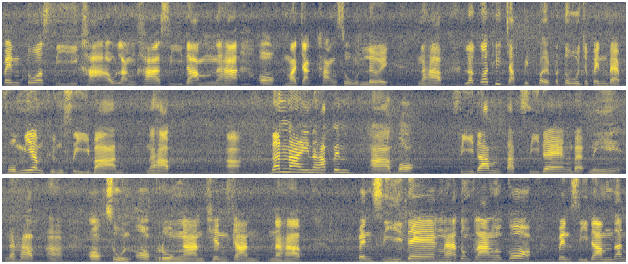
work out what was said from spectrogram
เป็นตัวสีขาวหลังคาสีดำนะฮะออกมาจากทางศูนย์เลยนะครับแล้วก็ที่จับปิดเปิดประตูจะเป็นแบบโครเมียมถึง 4 บานนะครับอ่าด้านในนะครับเป็นอ่าเบาะ สีดำตัดสีแดงแบบนี้นะครับอ่าออกศูนย์ออกโรงงานเช่นกันนะครับ เป็นสีแดงนะฮะตรงกลางแล้วก็เป็นสีดำด้าน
